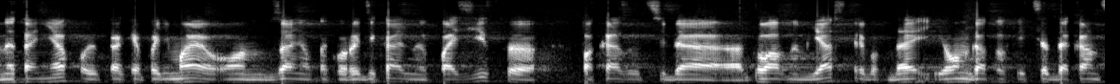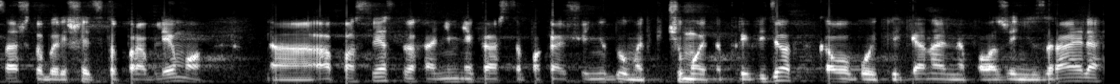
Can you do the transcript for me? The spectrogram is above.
Нетаньяху, как я понимаю, он занял такую радикальную позицию, показывает себя главным ястребом, да, и он готов идти до конца, чтобы решить эту проблему. А, о последствиях они, мне кажется, пока еще не думают, к чему это приведет, каково будет региональное положение Израиля.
